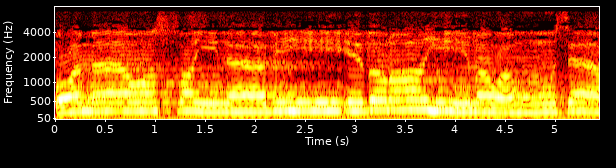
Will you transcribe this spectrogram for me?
وما وصينا به إبراهيم وموسى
